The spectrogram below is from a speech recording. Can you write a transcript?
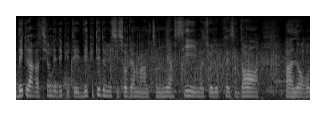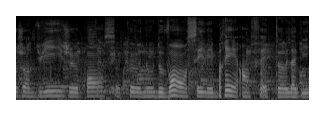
Déclaration des députés. Député de Mississauga-Malton. Merci, Monsieur le Président. Alors aujourd'hui, je pense que nous devons célébrer en fait la vie.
